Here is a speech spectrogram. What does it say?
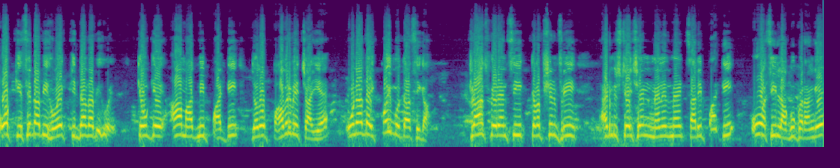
ਉਹ ਕਿਸੇ ਦਾ ਵੀ ਹੋਏ, ਕਿੱਦਾਂ ਦਾ ਵੀ ਹੋਏ। ਕਿਉਂਕਿ ਆਮ ਆਦਮੀ ਪਾਰਟੀ ਜਦੋਂ ਪਾਵਰ ਵਿੱਚ ਆਈ ਹੈ, ਉਹਨਾਂ ਦਾ ਇੱਕੋ ਹੀ ਮੁੱਦਾ ਸੀਗਾ। Transparency corruption free administration management ਸਾਰੀ ਪਾਰਟੀ, ਉਹ ਅਸੀਂ ਲਾਗੂ ਕਰਾਂਗੇ।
